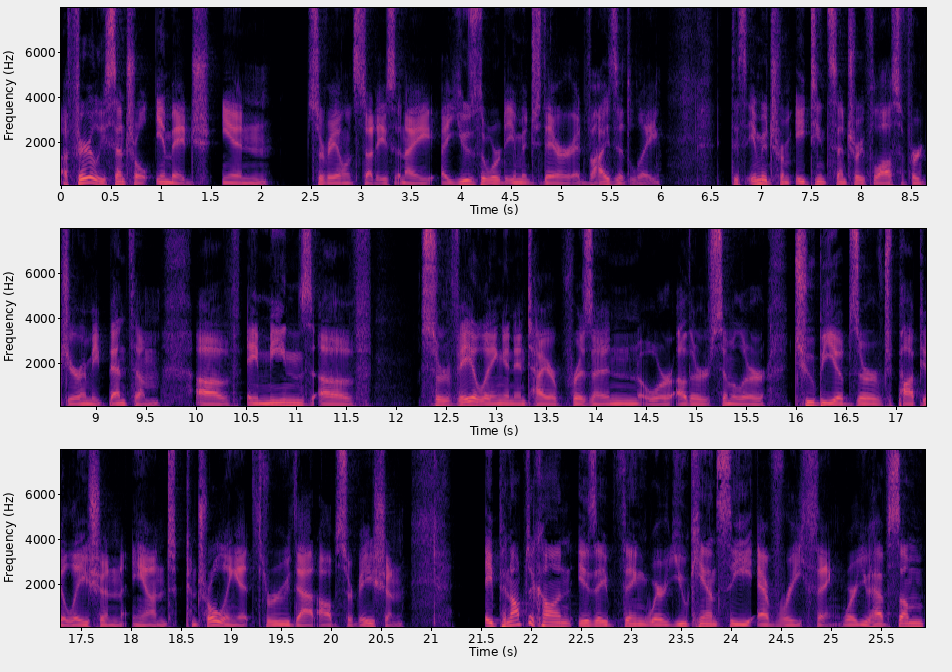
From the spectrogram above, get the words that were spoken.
a fairly central image in surveillance studies. And I, I use the word image there advisedly this image from 18th century philosopher Jeremy Bentham of a means of surveilling an entire prison or other similar to be observed population and controlling it through that observation. A panopticon is a thing where you can see everything, where you have some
